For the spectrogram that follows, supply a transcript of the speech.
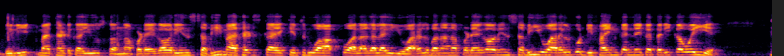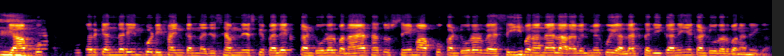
डिलीट मेथड का यूज़ करना पड़ेगा। और इन सभी मेथड्स का के थ्रू आपको अलग अलग यूआरएल बनाना पड़ेगा। और इन सभी यूआरएल को डिफाइन करने का तरीका वही है कि हम्म। आपको कंट्रोलर के अंदर ही इनको डिफाइन करना है। जैसे हमने इसके पहले कंट्रोलर बनाया था तो सेम आपको कंट्रोलर वैसे ही बनाना है। लारावेल में कोई अलग तरीका नहीं है कंट्रोलर बनाने का।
